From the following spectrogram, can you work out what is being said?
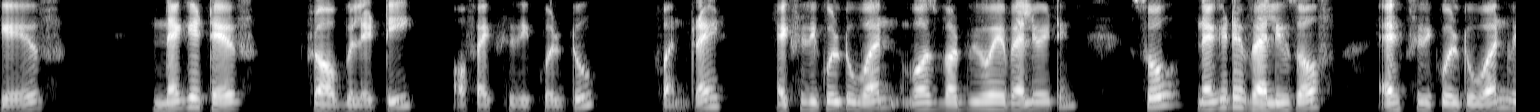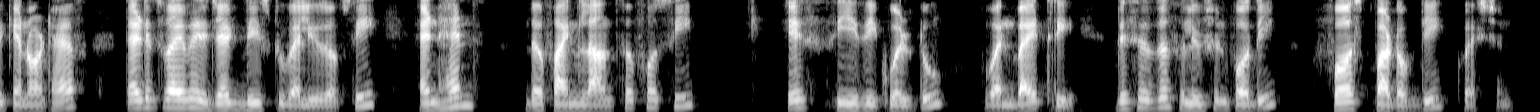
give negative probability of x is equal to 1 right x is equal to 1 was what we were evaluating so negative values of x is equal to 1 we cannot have that is why we reject these two values of c and hence the final answer for c is c is equal to 1 by 3 this is the solution for the first part of the question.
